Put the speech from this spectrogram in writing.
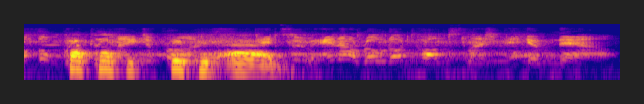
of the weekly major prize. Head to nrl.com slash pick'em now.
